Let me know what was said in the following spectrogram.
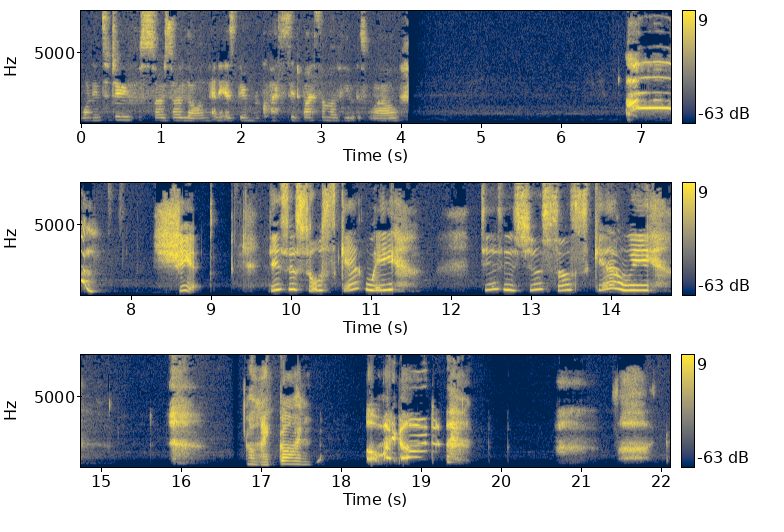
wanting to do for so so long and it has been requested by some of you as well. Ah! Shit. This is so scary. This is just so scary. Oh my god. Oh my god. Fuck.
